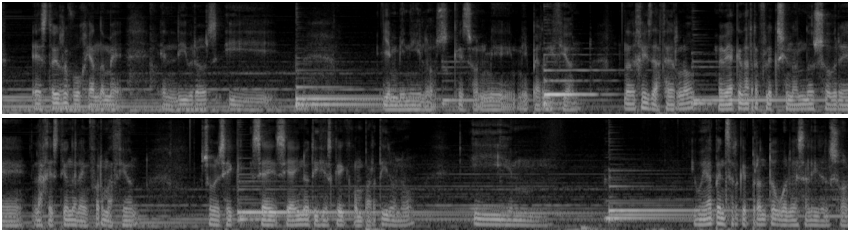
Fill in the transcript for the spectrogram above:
estoy refugiándome en libros y, y en vinilos, que son mi, perdición. No dejéis de hacerlo. Me voy a quedar reflexionando sobre la gestión de la información sobre si hay, noticias que hay que compartir o no. Y, y voy a pensar que pronto vuelve a salir el sol.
